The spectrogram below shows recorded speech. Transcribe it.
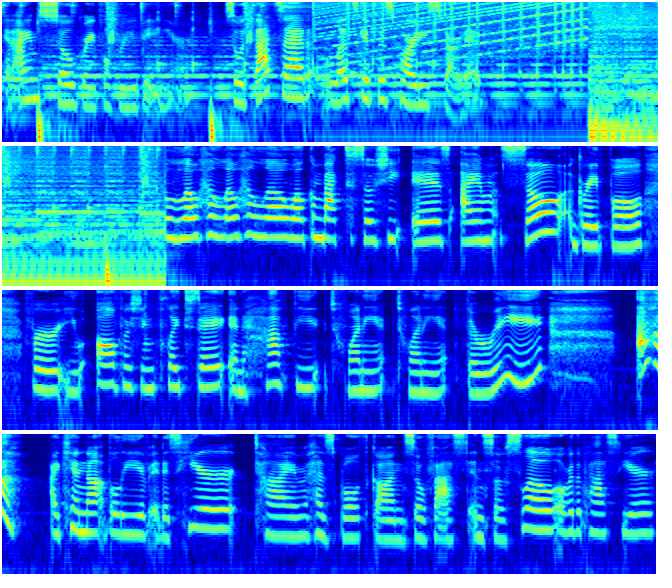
and I am so grateful for you being here. So, with that said, let's get this party started. Hello, hello, hello. Welcome back to So She Is. I am so grateful for you all pushing play today and happy 2023. Ah, I cannot believe it is here. Time has both gone so fast and so slow over the past year.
